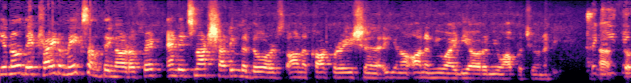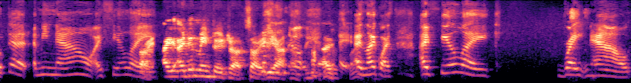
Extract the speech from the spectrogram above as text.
you know, they try to make something out of it and it's not shutting the doors on a corporation, you know, on a new idea or a new opportunity. But uh, do you think that, I mean, now I feel like. Sorry, I, I didn't mean to interrupt. Sorry. Yeah. no, I- and likewise, I feel like right now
